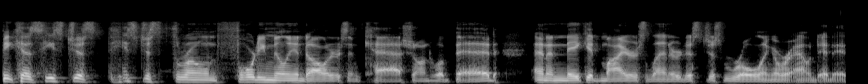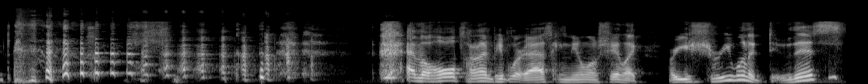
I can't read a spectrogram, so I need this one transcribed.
because he's just he's just thrown forty million dollars in cash onto a bed, and a naked Meyers Leonard is just rolling around in it. and the whole time, people are asking Neil Olshey, like, "Are you sure you want to do this?"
